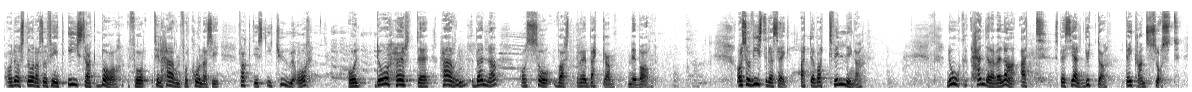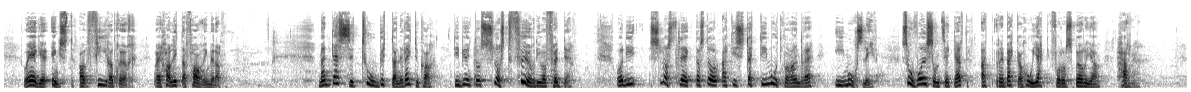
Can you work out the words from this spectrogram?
Og da står det så fint Isak ba for, til Herren for kona si, faktisk i 20 år. Og da hørte Herren bønna, og så ble Rebekka med barn. Og så viste det seg at det var tvillinger. Nå hender det vel da at spesielt gutter de kan slåss. Og jeg er yngst av fire brødre, og jeg har litt erfaring med det. Men disse to guttene, vet du hva? De begynte å slåss før de var fødte. Og de slåss slik det står at de støtte imot hverandre i mors liv. Så voldsomt sikkert at Rebekka gikk for å spørre Herren.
